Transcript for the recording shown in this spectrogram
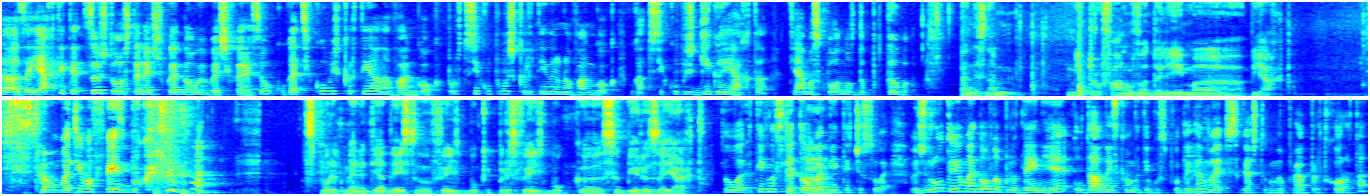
Та, за яхтите също още нещо, което много ми беше харесало. Когато си купиш картина на Ван Гог, просто си купуваш картина на Ван Гог. Когато си купиш гига яхта, тя има склонност да потъва. А, не знам Митрофанова дали има яхта. Само обаче има Фейсбук. Според мен тя действа във Фейсбук и през Фейсбук а, събира за яхта. Много активна след Така. обедните часове. Между другото имам едно наблюдение, отдавна искам да ти го споделя, но ето сега ще го направя пред хората.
